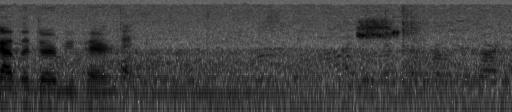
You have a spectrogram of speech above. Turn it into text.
got the derby pair. Okay. I think it's the frozen garden.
